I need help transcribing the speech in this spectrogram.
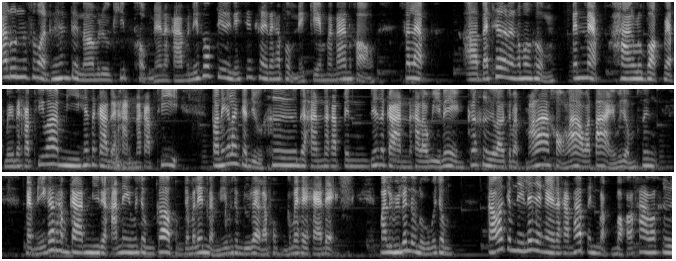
อรุณสวัสดิ์ทุกท่านตื่นนอนมาดูคลิปผมเนี่ยนะครับวันนี้พบติวอีกเช่นเคยนะครับผมในเกมทางด้านของ Slap อ่า Battle นะครับผมเป็นแมปทางรูบอกแมปหนึ่งนะครับที่ว่ามีเทศกาลเดอะฮันนะครับที่ตอนนี้กำลังจัดอยู่คือเดอะฮันนะครับเป็นเทศกาลฮาโลวีนนั่นเองก็คือเราจะแบบมาล่าของล่าอวตารคุณผู้ชมซึ่งแบบนี้ก็ทำการมีเดอะฮันเองผู้ชมก็ผมจะมาเล่นแบบนี้ผู้ชมดูได้แล้วผมก็ไม่เคยแคร์เด็กมารีวิวเล่นหนูผู้ชมถามว่าเกมนี้เล่นยังไงนะครับถ้าเป็นแบบบอกคร่าวๆก็คือ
